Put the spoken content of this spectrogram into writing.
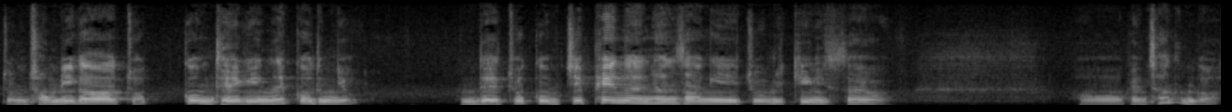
좀 정리가 조금 되긴 했거든요. 근데 조금 찝히는 현상이 좀 있긴 있어요. 어, 괜찮은가?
